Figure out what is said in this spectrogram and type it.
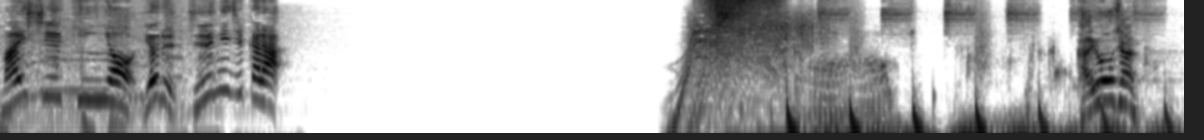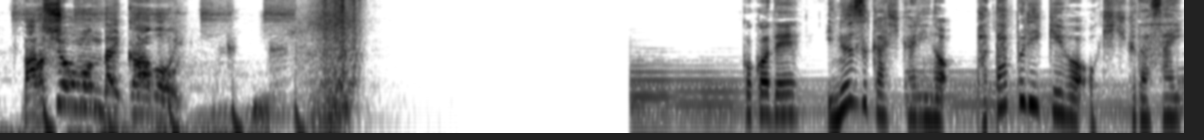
毎週金曜夜12時から火曜じゃん爆笑問題カーボーイ。ここで犬塚ひかりのパタプリケをお聞きください。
